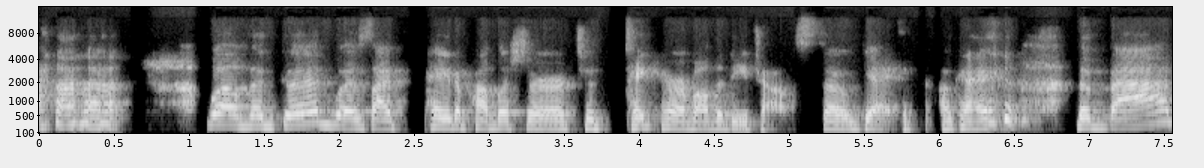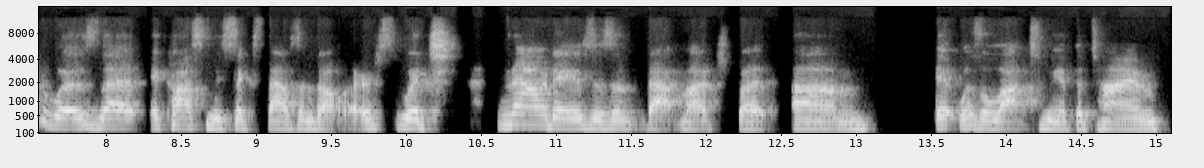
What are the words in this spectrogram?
well, the good was I paid a publisher to take care of all the details. So, yay. Okay. The bad was that it cost me $6,000, which nowadays isn't that much, but um, it was a lot to me at the time.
